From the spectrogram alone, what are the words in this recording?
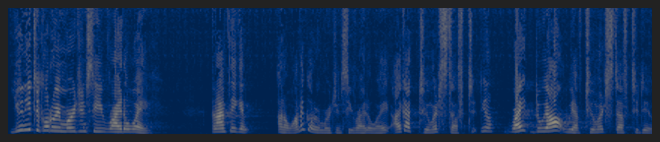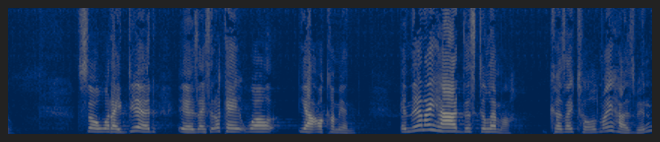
you need to go to emergency right away. And I'm thinking, I don't want to go to emergency right away. I got too much stuff to, you know, right? Do we all? We have too much stuff to do. So what I did is I said, okay, well, yeah, I'll come in. And then I had this dilemma because I told my husband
